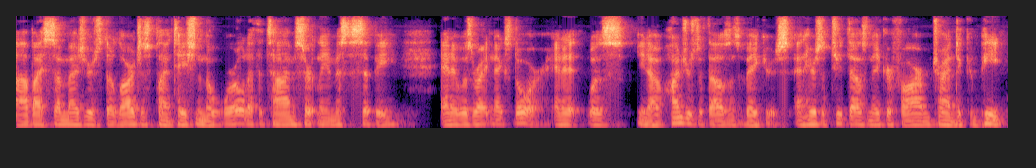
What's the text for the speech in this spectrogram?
uh, by some measures, the largest plantation in the world at the time, certainly in Mississippi, and it was right next door, and it was you know hundreds of thousands of acres. And here's a 2,000 acre farm trying to compete.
